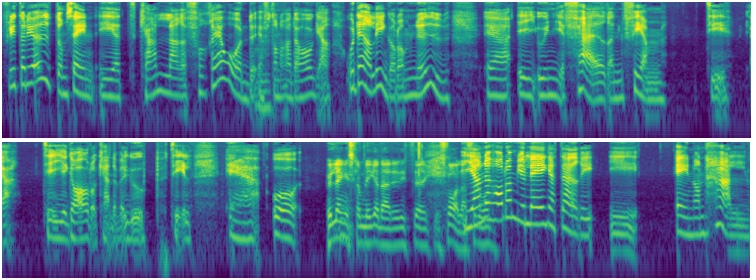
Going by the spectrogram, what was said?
flyttade jag ut dem sen i ett kallare förråd efter några dagar och där ligger de nu eh, i ungefär en fem till ja, 10 grader kan det väl gå upp till. Eh, och Hur länge ska de ligga där i ditt eh, svala Ja, förråd? nu har de ju legat där i, i en och en halv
